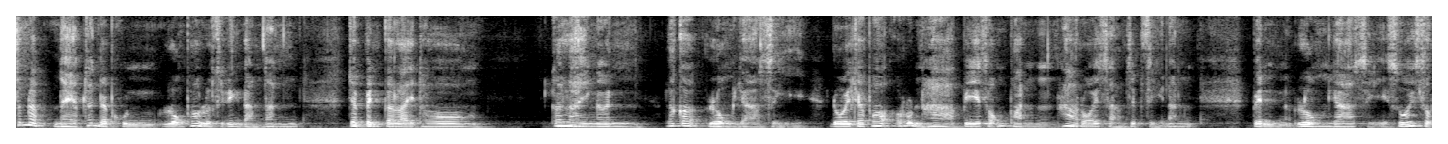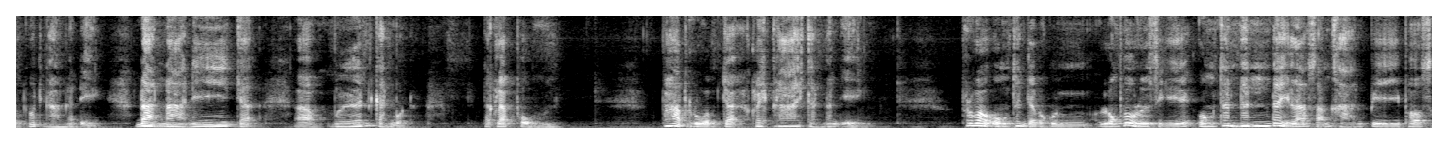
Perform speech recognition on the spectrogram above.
สำหรับแหนบท่านเดบคุณหลวงพ่อฤาษีลิงดำนั้น จะเป็นกระไหลทองกระไหลเงิน แล้วก็ลงยาสี โดยเฉพาะรุ่น 5 ปี 2534 นั้น เป็นลงยาสีสวยสดงดงามนั่นเอง ด้านหน้านี้จะเหมือนกันหมดนะครับผม ภาพรวมจะคล้ายๆกันนั่นเอง พราะว่าองค์ท่านเจ้าพระคุณหลวงพ่อฤาษีองค์ท่านนั้นได้ละสังขารปีพศ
